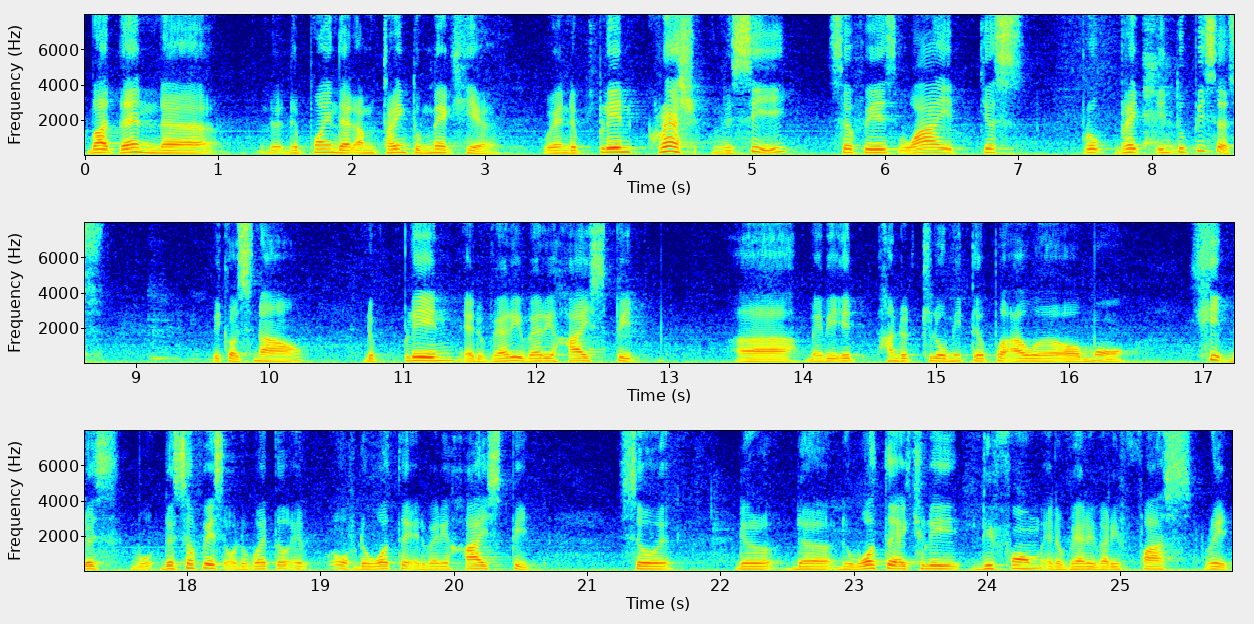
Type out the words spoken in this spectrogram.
But then uh, the, the point that I'm trying to make here, when the plane crashed on the sea surface, why it just broke, break into pieces? Because now the plane at a very, very high speed, uh, maybe 800 kilometer per hour or more, hit this, the surface of the water at, of the water at very high speed. So the, the, the water actually deformed at a very, very fast rate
